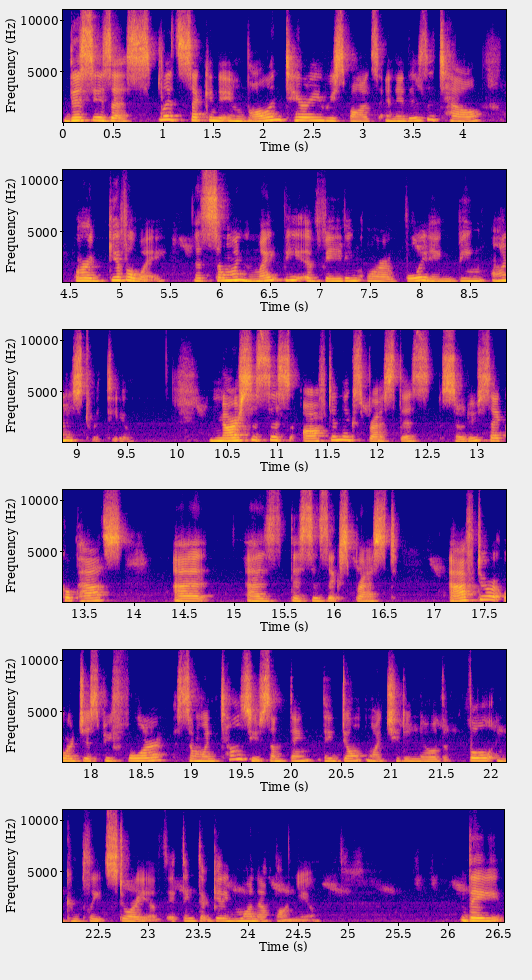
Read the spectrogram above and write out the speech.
This is a split-second involuntary response and it is a tell or a giveaway that someone might be evading or avoiding being honest with you. Narcissists often express this, so do psychopaths, uh, as this is expressed after or just before someone tells you something they don't want you to know the full and complete story of. They think they're getting one up on you. They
